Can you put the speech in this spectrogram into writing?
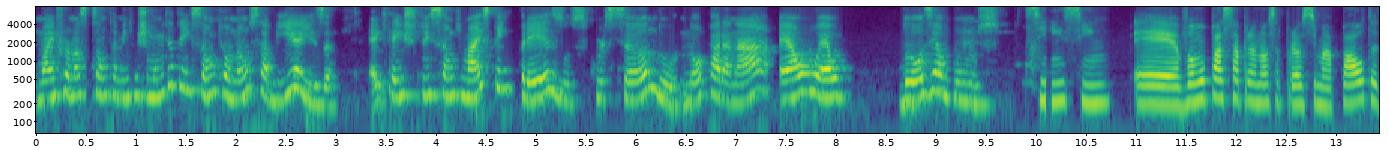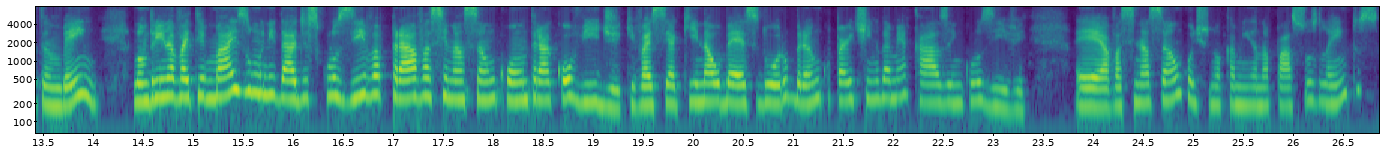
Uma informação também que me chamou muita atenção, que eu não sabia, Isa, é que a instituição que mais tem presos cursando no Paraná é a UEL, 12 alunos. Sim, sim. É, vamos passar para a nossa próxima pauta também. Londrina vai ter mais uma unidade exclusiva para vacinação contra a Covid, que vai ser aqui na UBS do Ouro Branco, pertinho da minha casa, inclusive. É, a vacinação continua caminhando a passos lentos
